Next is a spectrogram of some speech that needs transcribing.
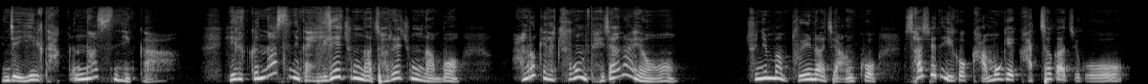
이제 일 다 끝났으니까. 일 끝났으니까 이래 죽나 저래 죽나 뭐 아무렇게나 죽으면 되잖아요. 주님만 부인하지 않고 사실은 이거 감옥에 갇혀가지고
